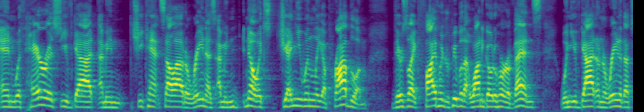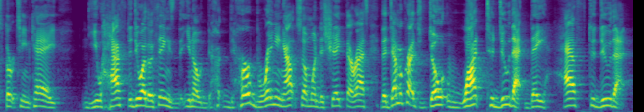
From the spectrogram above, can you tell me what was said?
and with Harris, you've got, I mean, she can't sell out arenas. I mean, no, it's genuinely a problem. There's like 500 people that want to go to her events. When you've got an arena that's 13K, you have to do other things. You know, her bringing out someone to shake their ass, the Democrats don't want to do that. They have to do that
